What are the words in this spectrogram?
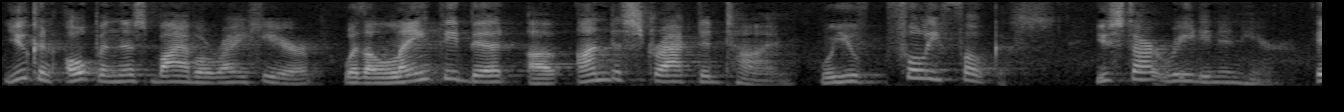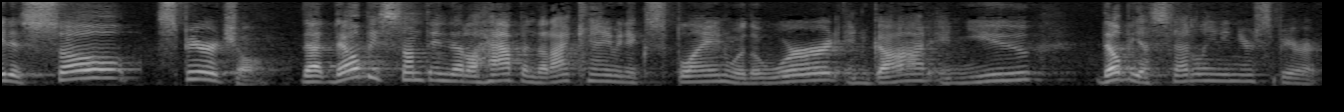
You can open this Bible right here with a lengthy bit of undistracted time where you fully focus. You start reading in here. It is so spiritual that there'll be something that'll happen that I can't even explain where the Word and God and you, there'll be a settling in your spirit.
